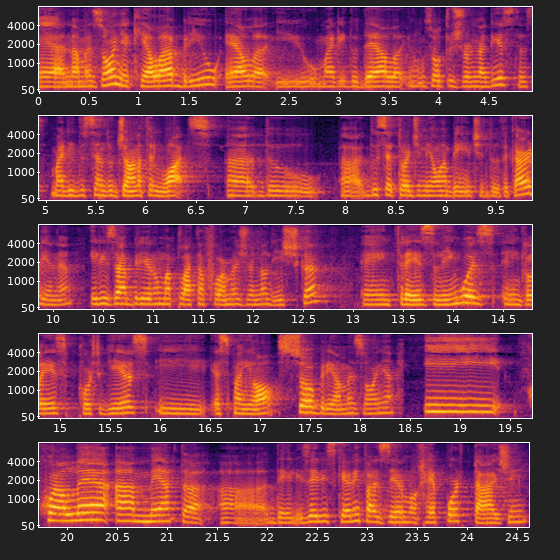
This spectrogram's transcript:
é, na Amazônia, que ela abriu, ela e o marido dela e uns outros jornalistas, marido sendo Jonathan Watts, uh, do, uh, do setor de meio ambiente do The Guardian, né? eles abriram uma plataforma jornalística em três línguas, inglês, português e espanhol, sobre a Amazônia. E qual é a meta uh, deles? Eles querem fazer uma reportagem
